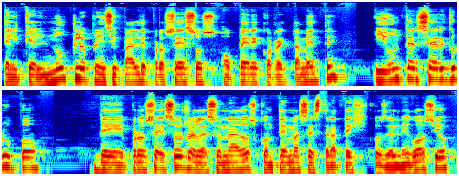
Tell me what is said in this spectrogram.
el que el núcleo principal de procesos opere correctamente y un tercer grupo de procesos relacionados con temas estratégicos del negocio,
